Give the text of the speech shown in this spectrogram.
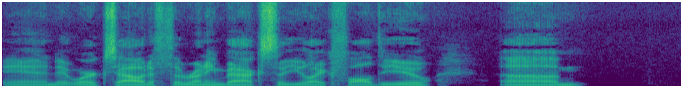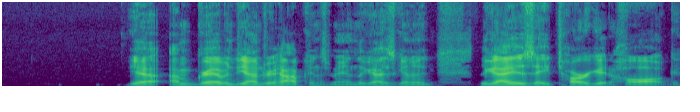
and it works out if the running backs that you like fall to you. Um, Yeah, I'm grabbing DeAndre Hopkins, man. The guy's gonna. The guy is a target hog.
